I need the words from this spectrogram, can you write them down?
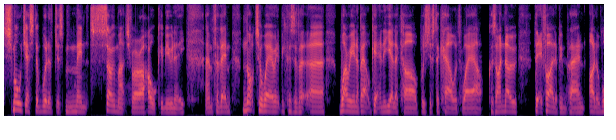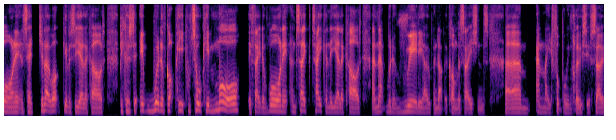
small gesture would have just meant so much for our whole community, and for them not to wear it because of uh, worrying about getting a yellow card was just a coward's way out. Because I know that if I'd have been playing, I'd have worn it and said, "Do you know what? Give us a yellow card," because it would have got people talking more if they'd have worn it and take, taken the yellow card, and that would have really opened up the conversations um, and made football inclusive. So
